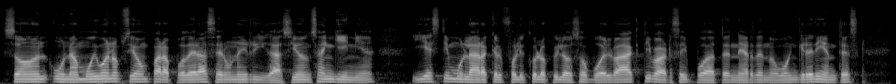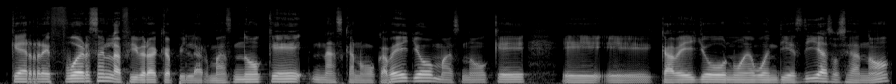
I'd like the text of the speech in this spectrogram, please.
son una muy buena opción para poder hacer una irrigación sanguínea y estimular a que el folículo piloso vuelva a activarse y pueda tener de nuevo ingredientes que refuercen la fibra capilar, más no que nazca nuevo cabello, más no que eh, eh, cabello nuevo en 10 días, o sea, no,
